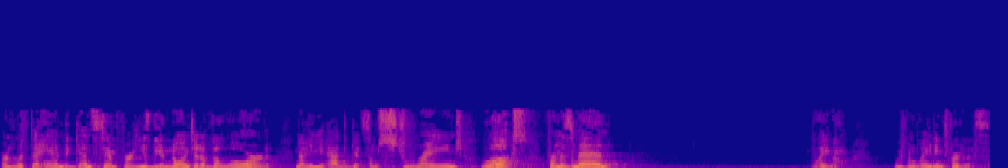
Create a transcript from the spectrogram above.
or lift a hand against him, for he's the anointed of the Lord. Now he had to get some strange looks from his men. Wait, we've been waiting for this.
